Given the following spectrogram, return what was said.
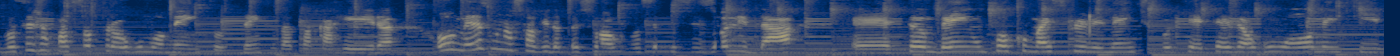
Você já passou por algum momento dentro da sua carreira, ou mesmo na sua vida pessoal, que você precisou lidar é, também um pouco mais firmemente, porque teve algum homem que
